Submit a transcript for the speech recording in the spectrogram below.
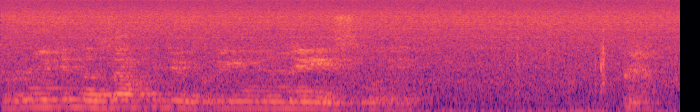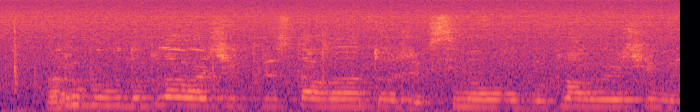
в природі на заході України не існує. Група водоплаваючих представлена теж всіма водоплаваючими,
